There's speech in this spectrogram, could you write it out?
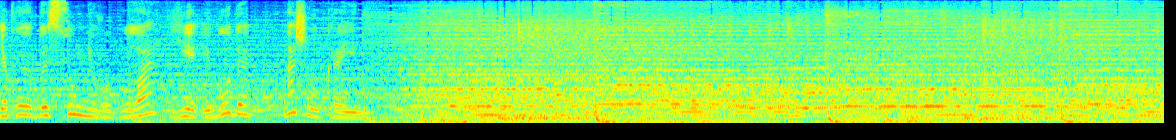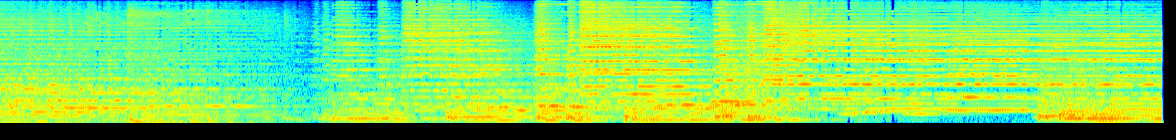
якою без сумніву була, є і буде наша Україна.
